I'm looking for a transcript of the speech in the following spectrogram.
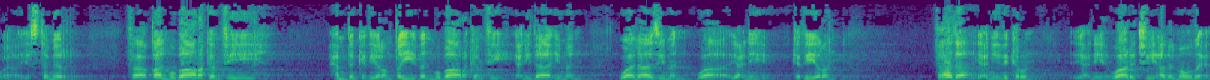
ويستمر. فقال مباركا فيه حمدا كثيرا طيبا مباركا فيه يعني دائما ولازما ويعني كثيرا. فهذا يعني ذكر يعني وارد في هذا الموضع.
